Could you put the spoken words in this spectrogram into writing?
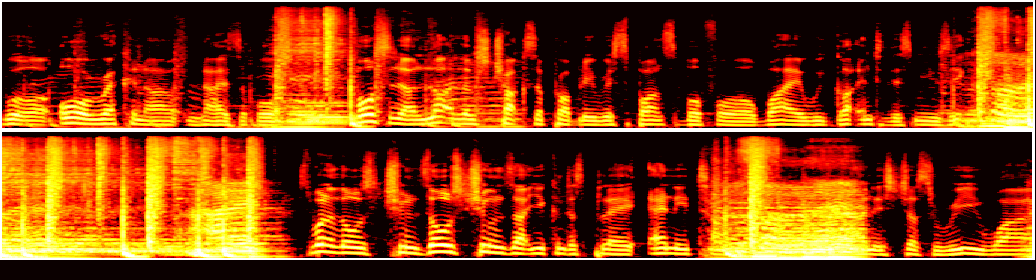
were all recognizable. Most of them, a lot of those tracks are probably responsible for why we got into this music. It's one of those tunes, those tunes that you can just play anytime and it's just rewind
